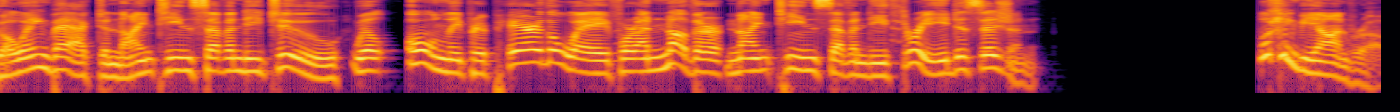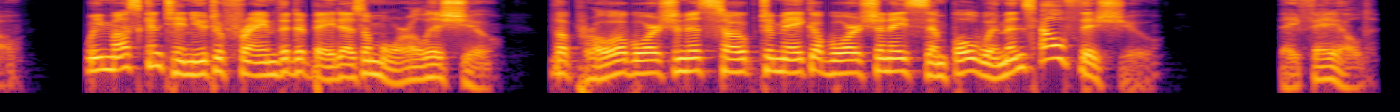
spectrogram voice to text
Going back to 1972 will only prepare the way for another 1973 decision. Looking beyond Roe, we must continue to frame the debate as a moral issue. The pro abortionists hoped to make abortion a simple women's health issue. They failed.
